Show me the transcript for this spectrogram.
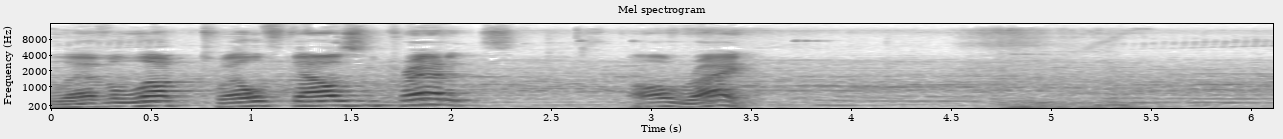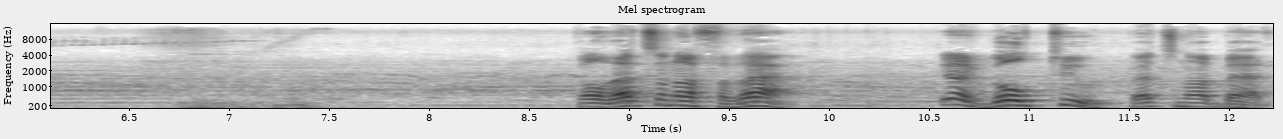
Level up 12,000 credits. Alright. Well, that's enough for that. Good, gold 2. That's not bad.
